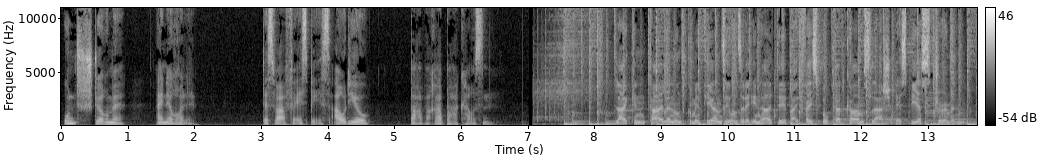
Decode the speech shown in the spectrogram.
und Stürme eine Rolle. Das war für SBS Audio Barbara Barkhausen. Liken, teilen und kommentieren Sie unsere Inhalte bei facebook.com/sbsgerman.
